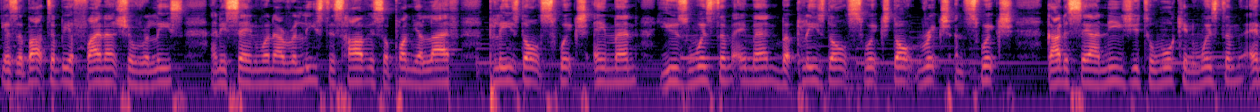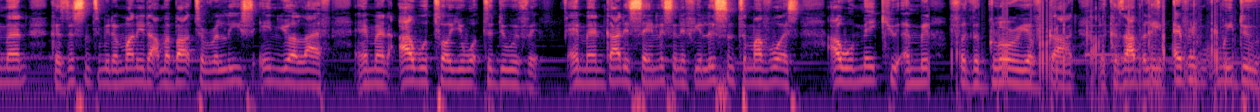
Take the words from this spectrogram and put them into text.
There's about to be a financial release. And he's saying, When I release this harvest upon your life, please don't switch. Amen. Use wisdom. Amen. But please don't switch. Don't rich and switch. God is saying, I need you to walk in wisdom. Amen. Because listen to me, the money that I'm about to release in your life. Amen. I will tell you what to do with it. Amen. God is saying, listen, if you listen to my voice, I will make you a million for the glory of God. Because I believe everything we do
